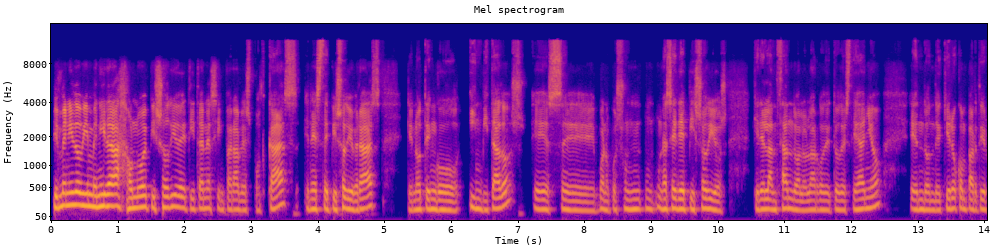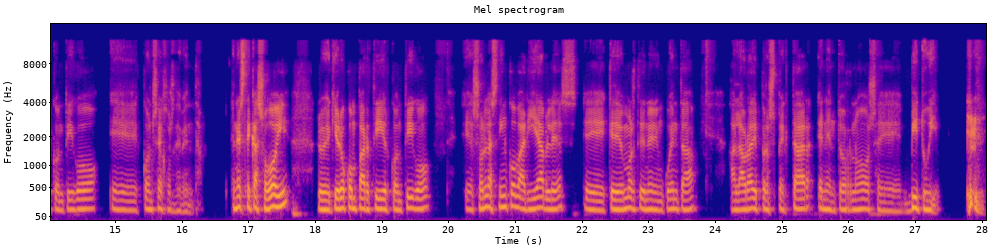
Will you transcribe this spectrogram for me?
Bienvenido, bienvenida a un nuevo episodio de Titanes Imparables Podcast. En este episodio verás que no tengo invitados, es eh, bueno, pues una serie de episodios que iré lanzando a lo largo de todo este año en donde quiero compartir contigo eh, consejos de venta. En este caso hoy, lo que quiero compartir contigo eh, son las cinco variables que debemos tener en cuenta a la hora de prospectar en entornos B2B.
